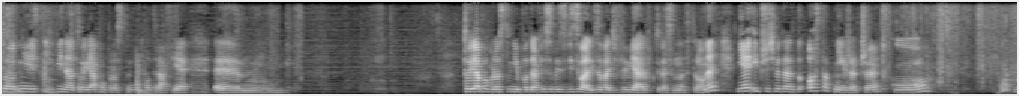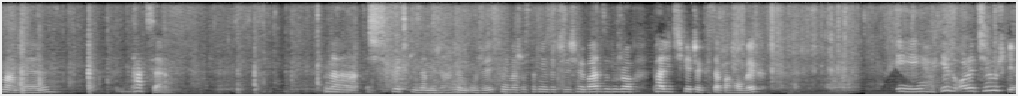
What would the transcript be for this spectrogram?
to nie jest ich wina, to ja po prostu nie potrafię. em, to ja po prostu nie potrafię sobie zwizualizować wymiarów, które są na stronę. Nie, i przejdźmy teraz do ostatniej rzeczy. Tu mamy tacę na świeczki zamierzam ją użyć, ponieważ ostatnio zaczęliśmy bardzo dużo palić świeczek zapachowych. I Jezu, ale ciężkie.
